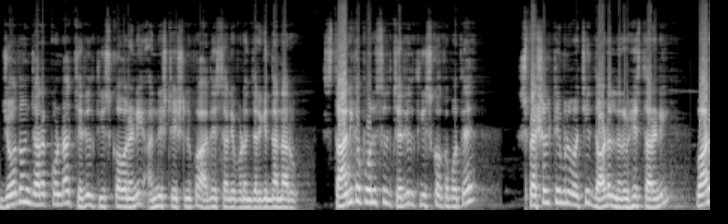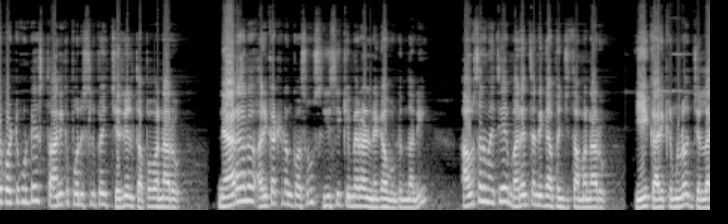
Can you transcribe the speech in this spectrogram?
జోదం జరగకుండా చర్యలు తీసుకోవాలని అన్ని స్టేషన్లకు ఆదేశాలు ఇవ్వడం జరిగిందన్నారు. స్థానిక పోలీసులు చర్యలు తీసుకోకపోతే స్పెషల్ టీములు వచ్చి దాడులు నిర్వహిస్తారని వారు పట్టుకుంటే స్థానిక పోలీసులపై చర్యలు తప్పవన్నారు. నేరాలు అరికట్టడం కోసం సీసీ కెమెరాల నిఘా ఉంటుందని అవసరమైతే మరింత నిఘా పెంచుతామన్నారు. ఈ కార్యక్రమంలో జిల్లా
